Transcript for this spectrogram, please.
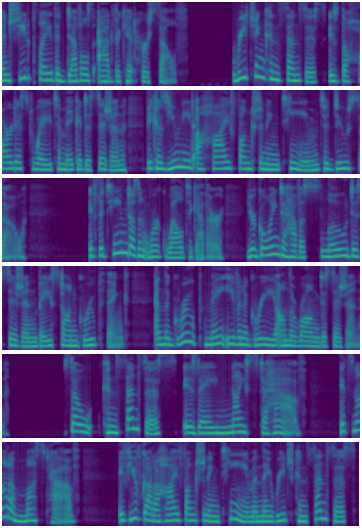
and she'd play the devil's advocate herself. Reaching consensus is the hardest way to make a decision because you need a high functioning team to do so. If the team doesn't work well together, you're going to have a slow decision based on groupthink, and the group may even agree on the wrong decision. So, consensus is a nice to have. It's not a must have. If you've got a high functioning team and they reach consensus,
